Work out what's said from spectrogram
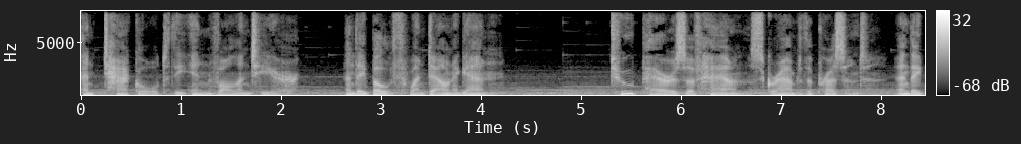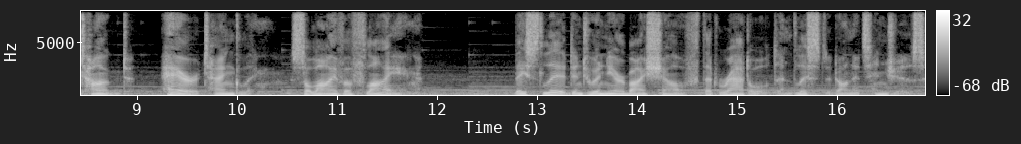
and tackled the involunteer, and they both went down again. Two pairs of hands grabbed the present, and they tugged, hair tangling, saliva flying. They slid into a nearby shelf that rattled and listed on its hinges.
